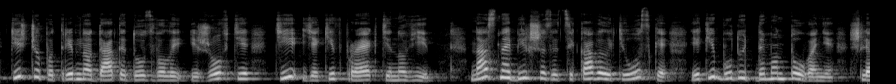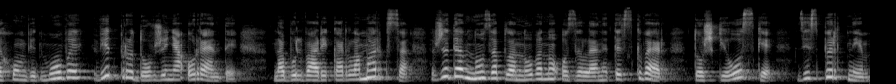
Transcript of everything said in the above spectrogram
– ті, що потрібно дати дозволи, і жовті – ті, які в проєкті нові. Нас найбільше зацікавили кіоски, які будуть демонтовані шляхом відмови від продовження оренди. На бульварі Карла Маркса вже давно заплановано озеленити сквер, тож кіоски зі спиртним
